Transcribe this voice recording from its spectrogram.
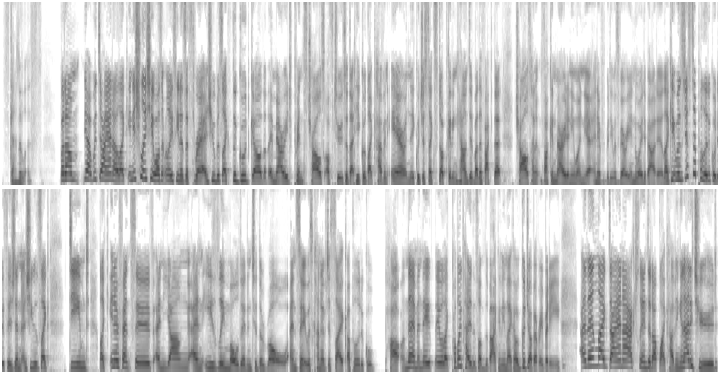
Scandalous. But um, yeah, with Diana, like initially she wasn't really seen as a threat, and she was like the good girl that they married Prince Charles off to, so that he could like have an heir, and they could just like stop getting hounded by the fact that Charles hadn't fucking married anyone yet, and everybody was very annoyed about it. Like it was just a political decision, and she was like deemed like inoffensive and young and easily molded into the role, and so it was kind of just like a political part on them and they, they were like probably patted this on the back and being like oh good job everybody and then like diana actually ended up like having an attitude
